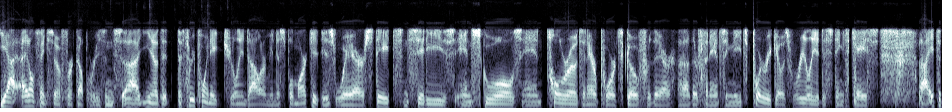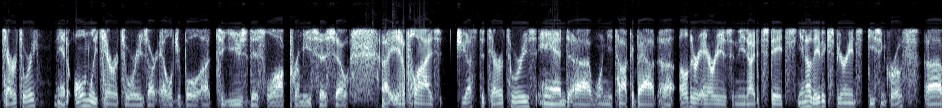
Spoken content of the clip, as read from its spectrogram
Yeah, I don't think so for a couple reasons. Uh, you know, the, the $3.8 trillion municipal market is where states and cities and schools and toll roads and airports go for their uh, their financing needs. Puerto Rico is really a distinct case. Uh, it's a territory, and only territories are eligible uh, to use this law PROMESA. So uh, it applies just to territories. And uh, when you talk about uh, other areas in the United States, you know, they've experienced decent growth uh,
